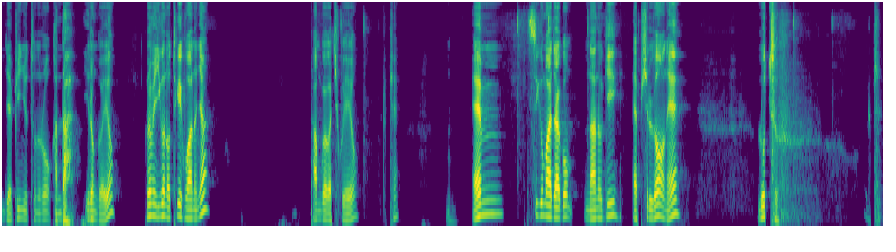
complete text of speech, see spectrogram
이제 비뉴턴으로 간다. 이런 거예요. 그러면 이건 어떻게 구하느냐? 다음과 같이 구해요. 이렇게 음. m 시그마 제곱 나누기 엡실론의 루트 이렇게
